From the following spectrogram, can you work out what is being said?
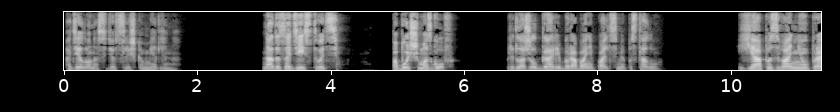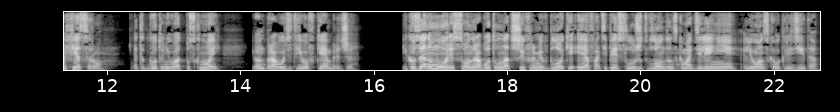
«А дело у нас идет слишком медленно». «Надо задействовать побольше мозгов», — предложил Гарри, барабаня пальцами по столу. «Я позвоню профессору. Этот год у него отпускной, и он проводит его в Кембридже. И кузену Моррису он работал над шифрами в блоке F, а теперь служит в лондонском отделении Леонского кредита.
